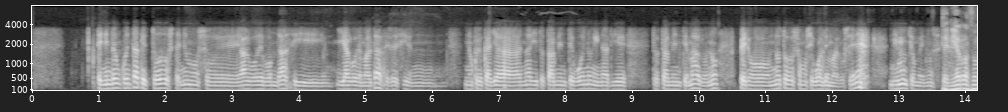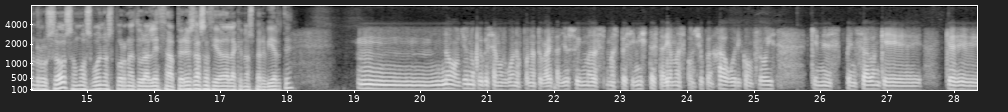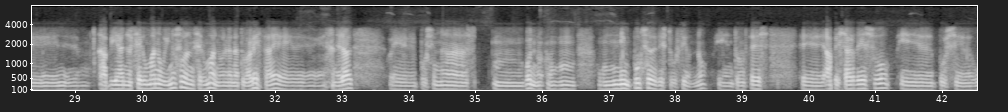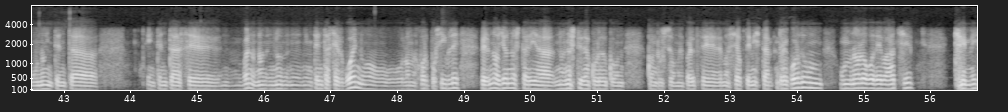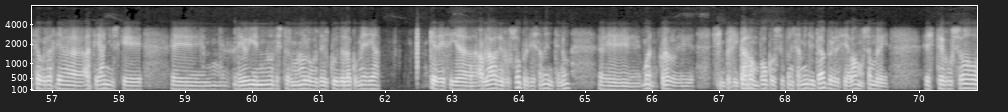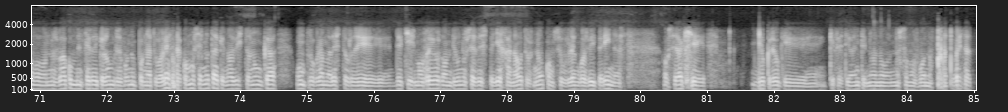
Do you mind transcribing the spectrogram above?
teniendo en cuenta que todos tenemos eh, algo de bondad y, y, algo de maldad, es decir, no creo que haya nadie totalmente bueno ni nadie totalmente malo, ¿no? Pero no todos somos igual de malos, ¿eh? ni mucho menos. Tenía razón Rousseau, somos buenos por naturaleza, pero es la sociedad la que nos pervierte. Mm, yo no creo que seamos buenos por naturaleza. Yo soy más, más pesimista, estaría más con Schopenhauer y con Freud, quienes pensaban que, que eh, había en el ser humano, y no solo en el ser humano, en la naturaleza eh, en general, eh, pues unas, mm, bueno, un, impulso de destrucción, ¿no? Y entonces, eh, a pesar de eso, eh, pues uno intenta intenta ser bueno no, no, intenta ser bueno o lo mejor posible pero no yo no estaría no, no estoy de acuerdo con con me parece demasiado optimista. Recuerdo un, un monólogo de Bache que me hizo gracia hace años que eh, le oí en uno de estos monólogos del Club de la Comedia que decía, hablaba de Rousseau precisamente, ¿no? Eh, bueno, claro, eh, simplificaba un poco su pensamiento y tal, pero decía, vamos, hombre, este Rousseau nos va a convencer de que el hombre es bueno por naturaleza. ¿Cómo se nota que no ha visto nunca un programa de estos de, de chismorreos donde unos se despellejan a otros, ¿no? Con sus lenguas viperinas. O sea que yo creo que, que efectivamente no, no, no somos buenos por naturaleza.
